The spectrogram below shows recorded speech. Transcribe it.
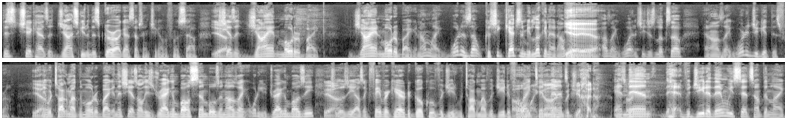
this chick has a giant. Excuse me, this girl. I gotta stop saying chick. I'm from the south. Yeah. She has a giant motorbike, giant motorbike, and I'm like, what is up? Because she catches me looking at it. I was Yeah, like, yeah, yeah. I was like, what? And she just looks up, and I was like, where did you get this from? Yeah. And we're talking about the motorbike, and then she has all these Dragon Ball symbols, and I was like, "What are you, Dragon Ball Z?" Yeah. She goes, "Yeah." I was like, "Favorite character, Goku, Vegeta." We're talking about Vegeta for oh like my ten God, minutes, Vegeta. and Sorry. then Vegeta. Then we said something like,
